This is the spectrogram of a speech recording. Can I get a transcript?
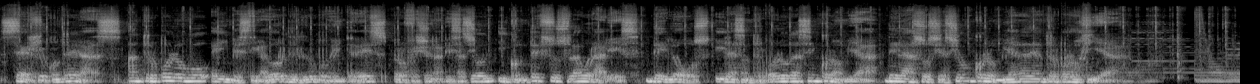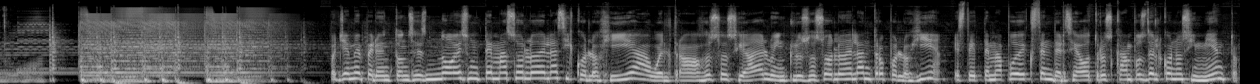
Sergio Contreras, antropólogo e investigador del grupo de interés, profesionalización y contextos laborales de los y las antropólogas en Colombia, de la Asociación Colombiana de Antropología. Óyeme, pero entonces no es un tema solo de la psicología o el trabajo social o incluso solo de la antropología. Este tema puede extenderse a otros campos del conocimiento.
